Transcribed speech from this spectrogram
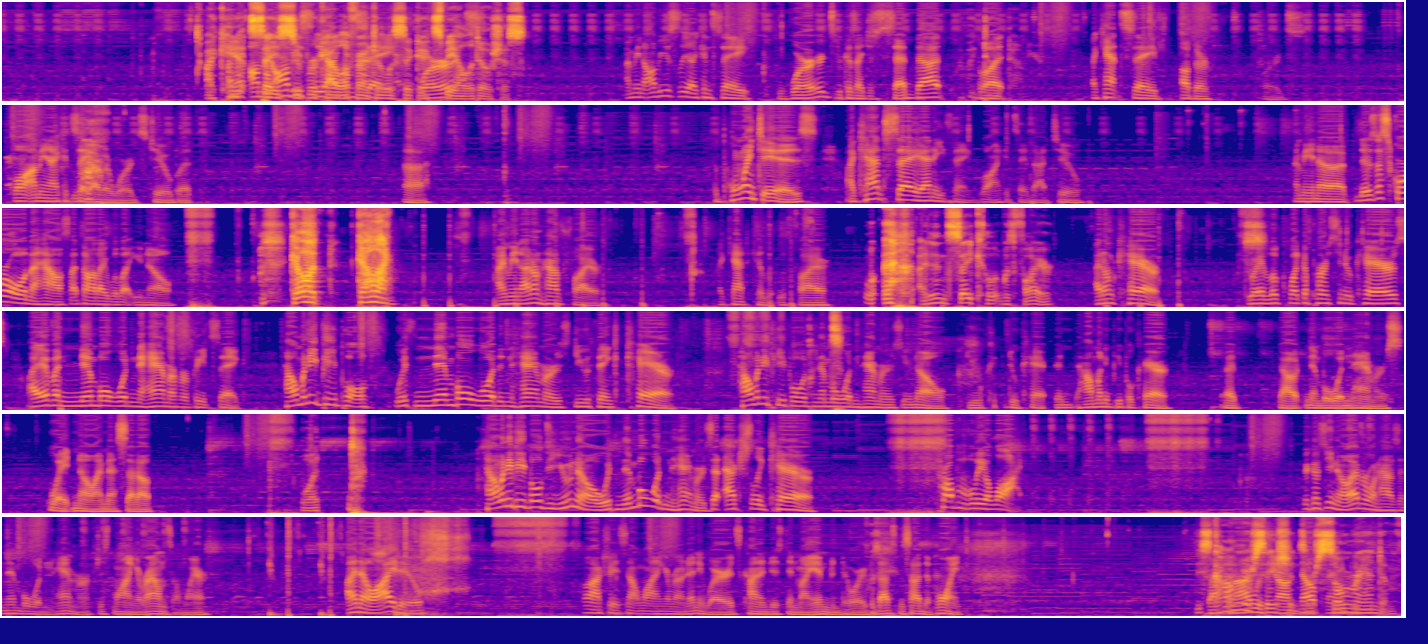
I can't I mean, say I say supercalifragilisticexpialidocious. I mean, obviously I can say words because I just said that, but? I can't say other words. Well, I mean, I could say other words too, but uh, the point is, I can't say anything. Well, I could say that too. I mean, uh, there's a squirrel in the house. I thought I would let you know. Kill it! Kill it! I mean, I don't have fire. I can't kill it with fire. Well, I didn't say kill it with fire. I don't care. Do I look like a person who cares? I have a nimble wooden hammer for Pete's sake. How many people with nimble wooden hammers do you think care? How many people with nimble wooden hammers you know do you do care? And how many people care about nimble wooden hammers? Wait, no, I messed that up. What? How many people do you know with nimble wooden hammers that actually care? Probably a lot. Because, you know, everyone has a nimble wooden hammer just lying around somewhere. I know I do. Well, actually, it's not lying around anywhere. It's kind of just in my inventory, but that's beside the point. These Back was young- conversations are nope, so random.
